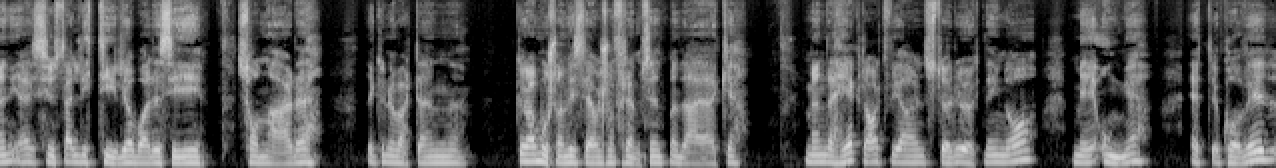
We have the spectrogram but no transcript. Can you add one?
Men jeg syns det er litt tidlig å bare si sånn er det. Det kunne vært en kunne vært morsomt hvis jeg var så fremsynt, men det er jeg ikke. Men det er helt klart vi har en større økning nå med unge etter covid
